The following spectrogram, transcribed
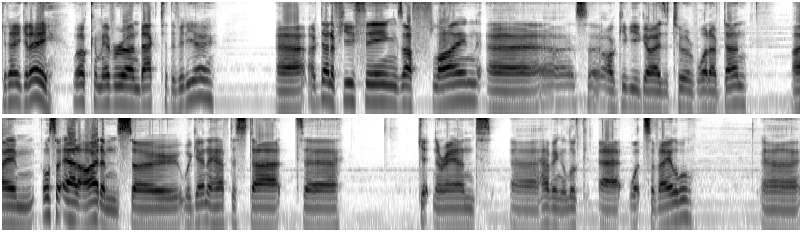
G'day, g'day. Welcome everyone back to the video. Uh, I've done a few things offline, uh, so I'll give you guys a tour of what I've done. I'm also out of items, so we're going to have to start uh, getting around, uh, having a look at what's available. Uh,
